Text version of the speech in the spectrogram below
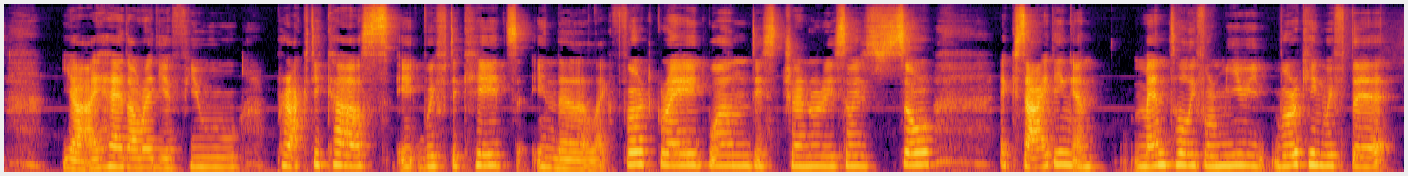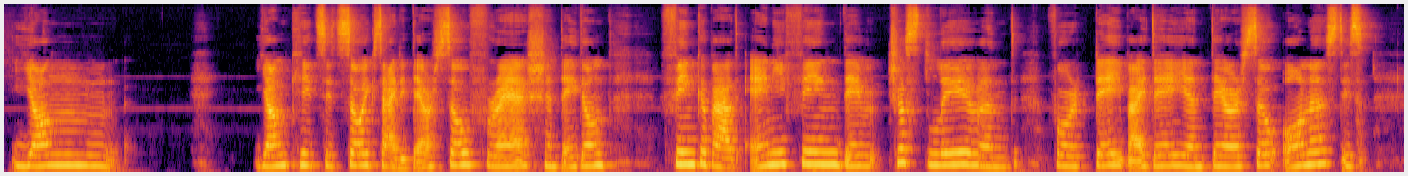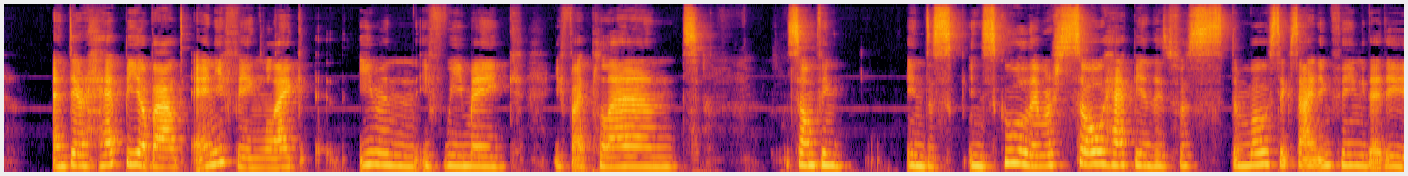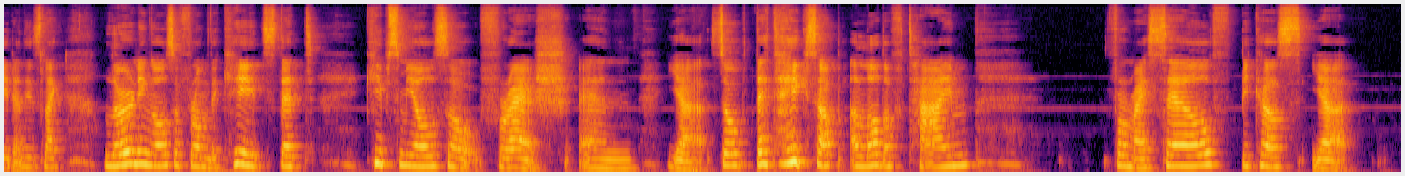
yeah i had already a few practicas with the kids in the like third grade one this January. So it's so exciting and mentally for me working with the young young kids it's so excited. They are so fresh and they don't think about anything. They just live and for day by day and they are so honest is and they're happy about anything. Like even if we make if i planned something in the in school they were so happy and this was the most exciting thing they did. And it's like learning also from the kids that keeps me also fresh and yeah so that takes up a lot of time for myself because yeah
